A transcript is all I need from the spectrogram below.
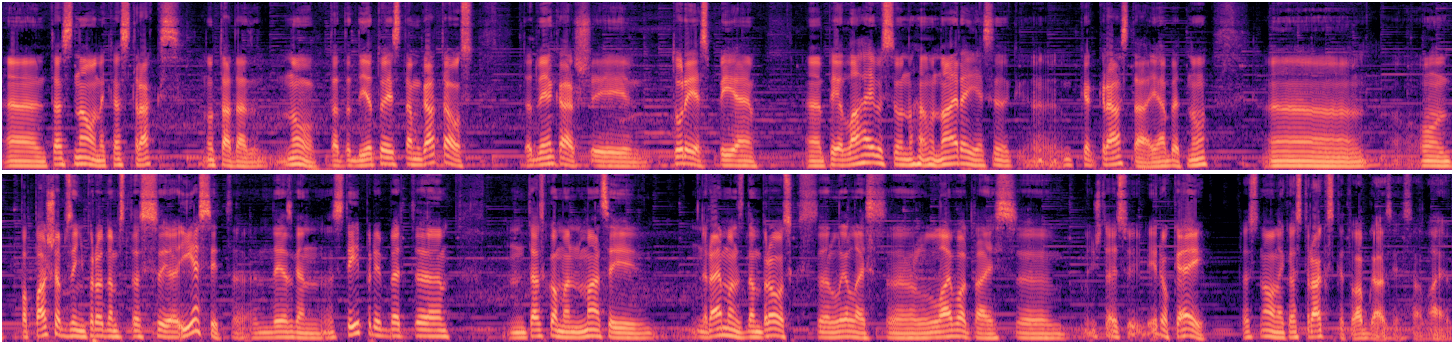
Uh, tas nav nekas traks. Nu, tādā, nu, tad, ja tu esi tam gatavs, tad vienkārši turies pie, pie laivas un, un airējies krastā. Ja, bet, nu, uh, un pa pašapziņu, protams, tas uh, iesit diezgan stipri, bet uh, tas, ko man mācīja Raimons Dombrovskis, lielais laivotājs, viņš teica, ir ok. Tas nav nekas traks, ka tu apgāzies ar laivu.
